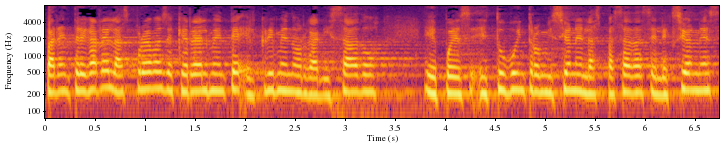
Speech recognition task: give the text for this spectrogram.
para entregarle las pruebas de que realmente el crimen organizado eh, pues tuvo intromisión en las pasadas elecciones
